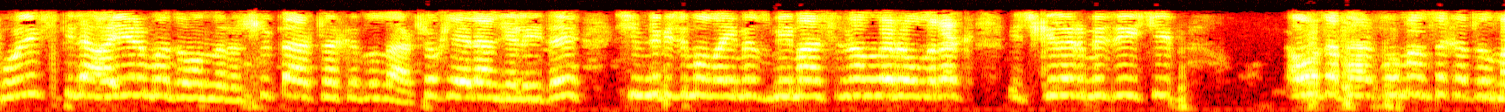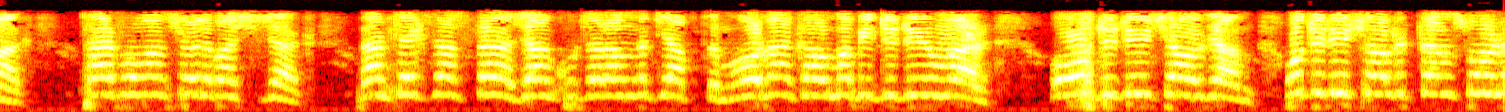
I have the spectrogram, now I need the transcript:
polis bile ayırmadı onları. Süper takıldılar. Çok eğlenceliydi. Şimdi bizim olayımız Mimar Sinanlar olarak içkilerimizi içip orada performansa katılmak. Performans şöyle başlayacak. Ben Texas'ta can kurtaranlık yaptım. Oradan kalma bir düdüğüm var. O düdüğü çalacağım. O düdüğü çaldıktan sonra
